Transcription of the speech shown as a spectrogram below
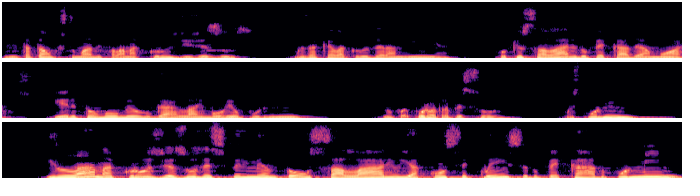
A gente está tão acostumado em falar na cruz de Jesus, mas aquela cruz era minha. Porque o salário do pecado é a morte. E ele tomou o meu lugar lá e morreu por mim. Não foi por outra pessoa, mas por mim. E lá na cruz, Jesus experimentou o salário e a consequência do pecado por mim.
